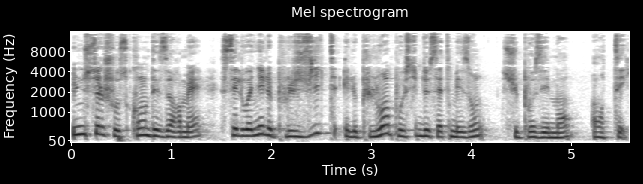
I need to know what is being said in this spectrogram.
Une seule chose compte désormais, s'éloigner le plus vite et le plus loin possible de cette maison, supposément hantée.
